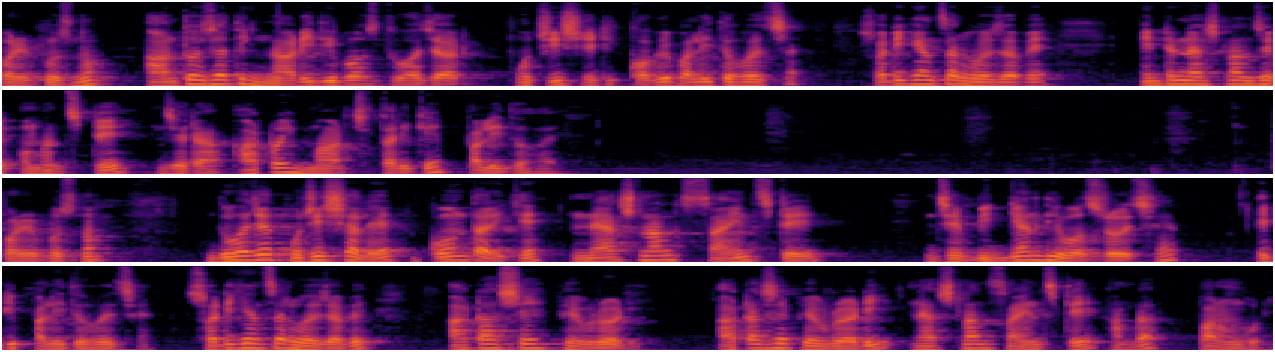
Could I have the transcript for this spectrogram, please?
পরের প্রশ্ন, আন্তর্জাতিক নারী দিবস দু হাজার পঁচিশ এটি কবে পালিত হয়েছে? সঠিক অ্যান্সার হয়ে যাবে ইন্টারন্যাশনাল যে ওমেন্স ডে, যেটা আটই মার্চ তারিখে পালিত হয়। পরের প্রশ্ন দু হাজার পঁচিশ সালে কোন তারিখে ন্যাশনাল সায়েন্স ডে যে বিজ্ঞান দিবস রয়েছে, এটি পালিত হয়েছে। সঠিক অ্যান্সার হয়ে যাবে আঠাশে ফেব্রুয়ারি। আঠাশে ফেব্রুয়ারি ন্যাশনাল সায়েন্স ডে আমরা পালন করি।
